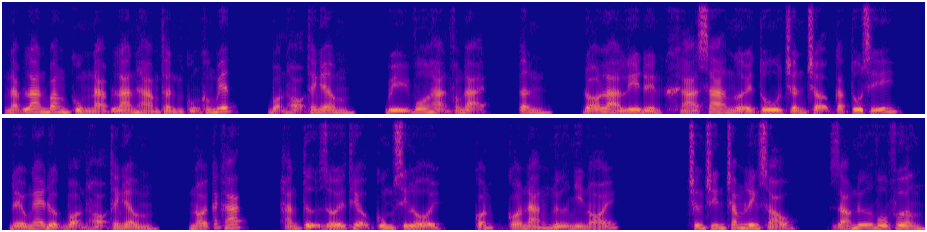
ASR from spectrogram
Nạp Lan băng cùng Nạp Lan hàm thần cũng không biết, bọn họ thanh âm, bị vô hạn phóng đại, ân, đó là ly đến khá xa người tu chân trợ các tu sĩ, đều nghe được bọn họ thanh âm, nói cách khác, hắn tự giới thiệu cùng xin lỗi, còn có nàng nữ nhi nói. Chương 906, Giáo nữ vô phương.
